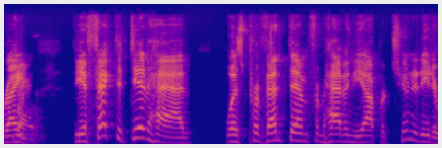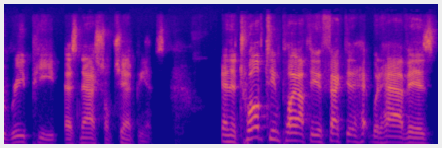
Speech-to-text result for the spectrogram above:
right? right. The effect it did have was prevent them from having the opportunity to repeat as national champions. And the 12 team playoff, the effect it would have is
